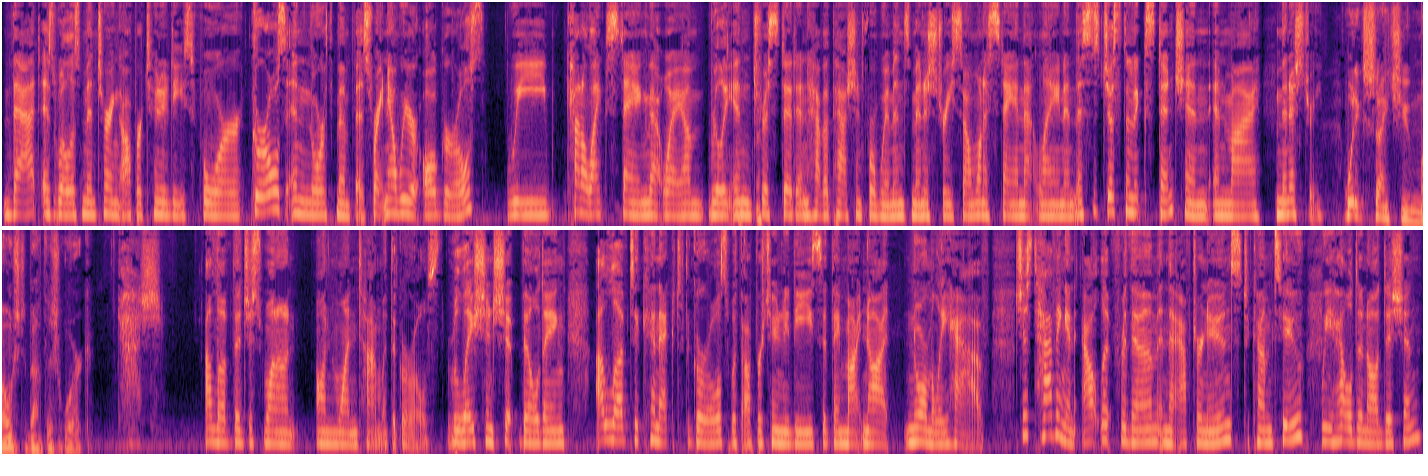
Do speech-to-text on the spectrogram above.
that as well as mentoring opportunities for girls in North Memphis. Right now, we are all girls. We kind of like staying that way. I'm really interested and have a passion for women's ministry, so I want to stay in that lane. And this is just an extension in my ministry. What excites you most about this work? Gosh, I love the just one on, on one time with the girls. Relationship building. I love to connect the girls with opportunities that they might not normally have. Just having an outlet for them in the afternoons to come to. We held an audition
